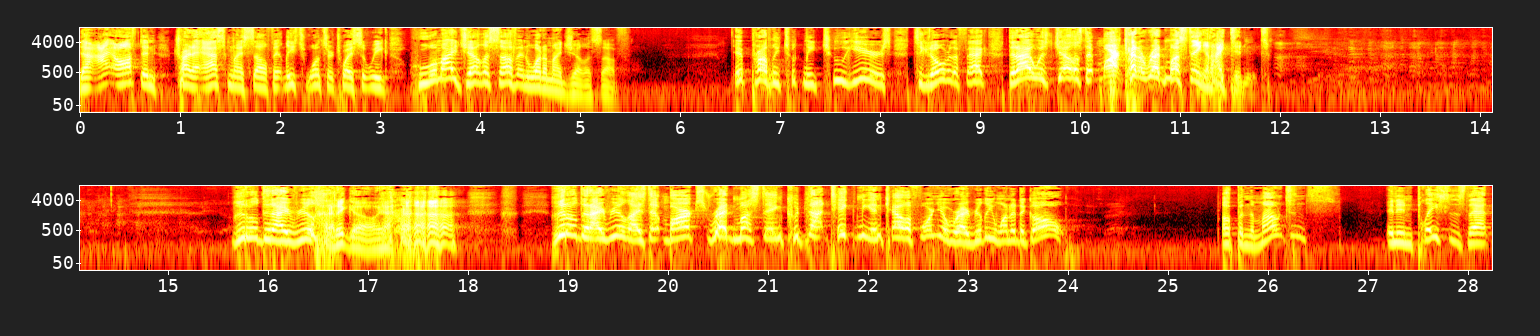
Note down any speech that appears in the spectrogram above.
Now, I often try to ask myself at least once or twice a week who am I jealous of and what am I jealous of? It probably took me two years to get over the fact that I was jealous that Mark had a red Mustang and I didn't. Little did I realize, let it go. Yeah. Little did I realize that Mark's red Mustang could not take me in California where I really wanted to go. Up in the mountains and in places that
